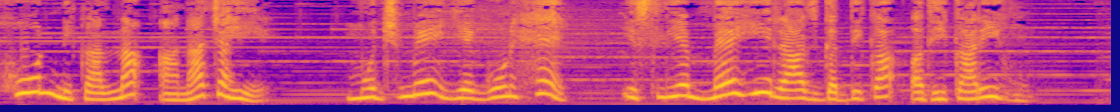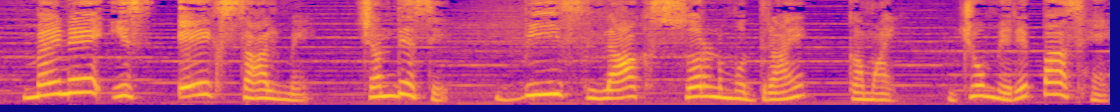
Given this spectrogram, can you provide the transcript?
खून निकालना आना चाहिए। मुझमें ये गुण है, इसलिए मैं ही राजगद्दी का अधिकारी हूँ। मैंने इस एक साल में चंदे से बीस लाख स्वर्ण मुद्राएँ कमाई, जो मेरे पास हैं।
